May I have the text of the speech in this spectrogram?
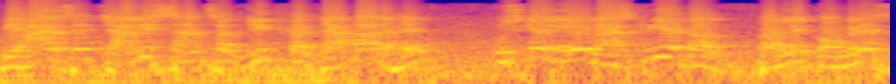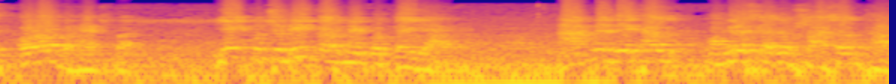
बिहार से 40 सांसद जीत कर जाता रहे, उसके लिए राष्ट्रीय दल, पहले कांग्रेस और अब भाजपा। ये कुछ भी करने को तैयार आपने देखा कांग्रेस का जब शासन था,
